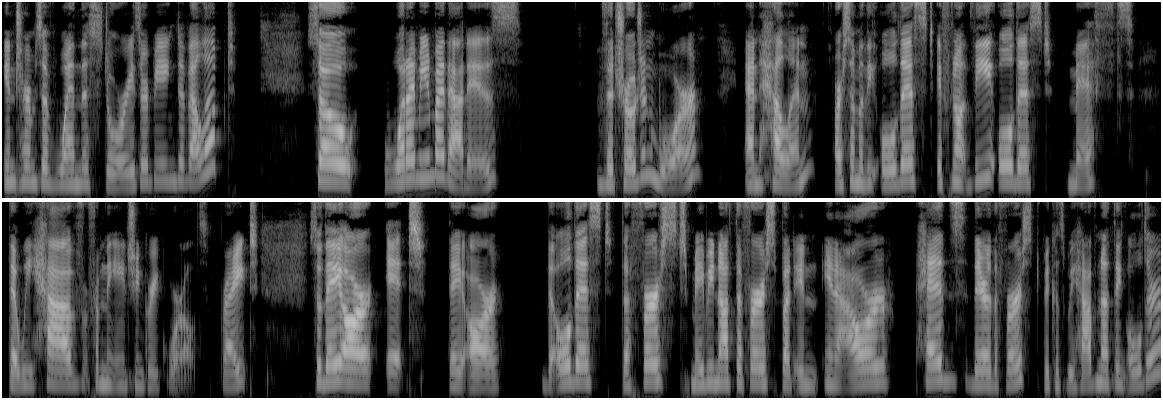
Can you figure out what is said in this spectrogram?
in terms of when the stories are being developed. So, what I mean by that is the Trojan War and Helen are some of the oldest, if not the oldest, myths that we have from the ancient Greek world, right? So they are it. They are the oldest, the first, maybe not the first, but in in our heads, they're the first because we have nothing older.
